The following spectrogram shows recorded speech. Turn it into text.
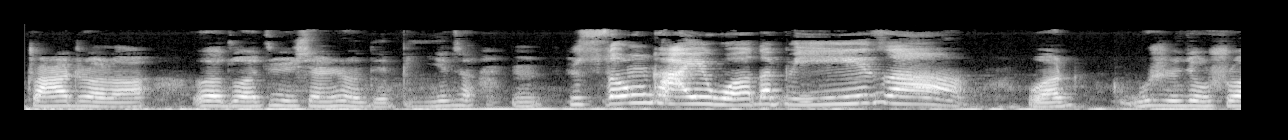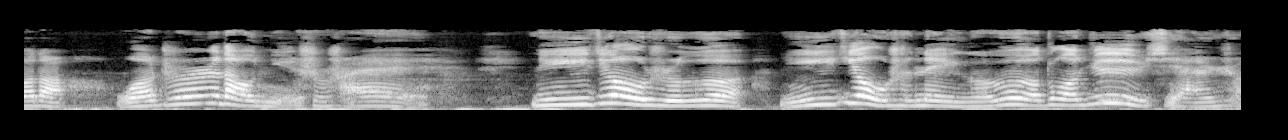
抓着了恶作剧先生的鼻子。嗯，松开我的鼻子！我巫师就说道：“我知道你是谁，你就是恶。”你就是那个恶作剧先生，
